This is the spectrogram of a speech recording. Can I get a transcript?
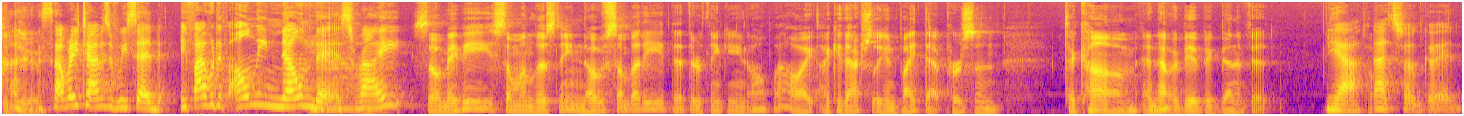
to do. So many times have we said, if I would have only known this, right? So maybe someone listening knows somebody that they're thinking, oh, wow, I, I could actually invite that person to come, and that mm-hmm. would be a big benefit. Yeah, that's so good.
